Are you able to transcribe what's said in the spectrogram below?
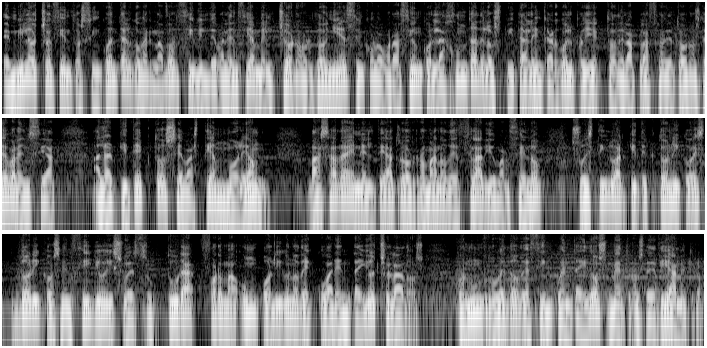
En 1850 el gobernador civil de Valencia, Melchor Ordóñez, en colaboración con la Junta del Hospital, encargó el proyecto de la Plaza de Toros de Valencia al arquitecto Sebastián Moleón. Basada en el teatro romano de Flavio Marcelo, su estilo arquitectónico es dórico sencillo y su estructura forma un polígono de 48 lados, con un ruedo de 52 metros de diámetro.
